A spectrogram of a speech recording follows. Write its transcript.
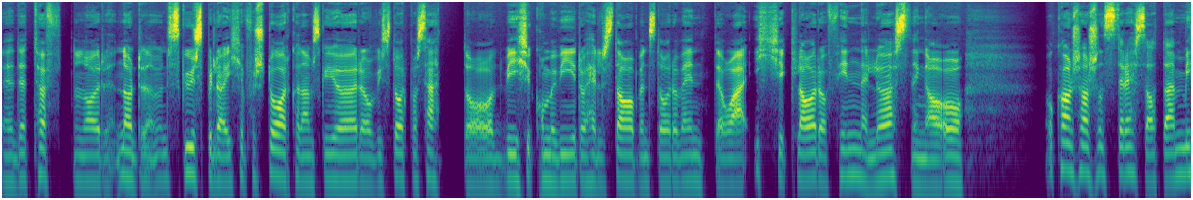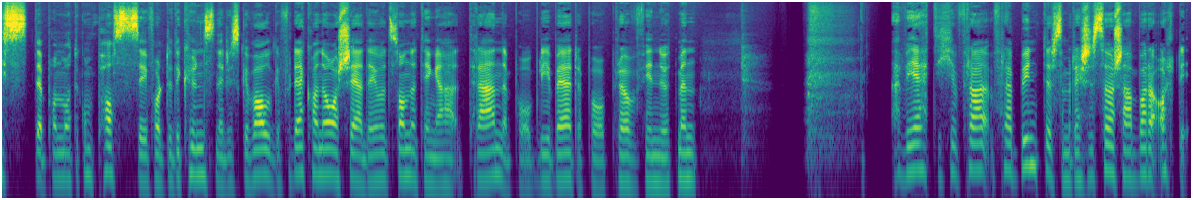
Eh, det er tøft når, når skuespillere ikke forstår hva de skal gjøre, og vi står på sett, og vi ikke kommer videre, og hele staben står og venter, og jeg ikke klarer å finne løsninger, og, og kanskje har sånn stress at jeg mister på en måte kompasset i forhold til det kunstneriske valget, for det kan òg skje, det er jo sånne ting jeg trener på og blir bedre på å prøve å finne ut, men jeg vet ikke, fra, fra jeg begynte som regissør, så har jeg bare alltid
